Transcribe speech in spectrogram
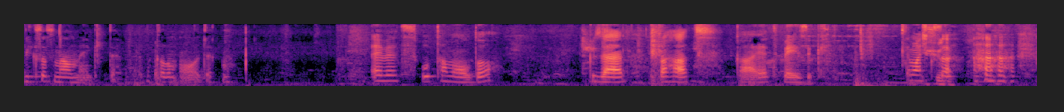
Bir kısasını almaya gitti. Bakalım o olacak mı? Evet bu tam oldu. Güzel, rahat, gayet basic. Değil mi aşkısı?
